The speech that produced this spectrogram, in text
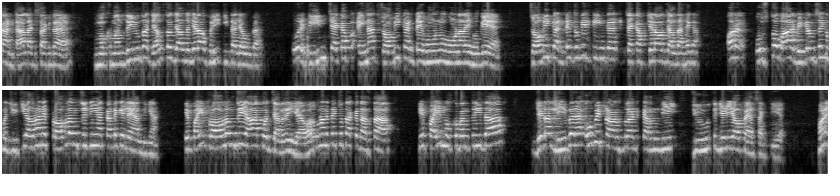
ਘੰਟਾ ਲੱਗ ਸਕਦਾ ਹੈ। ਮੁੱਖ ਮੰਤਰੀ ਨੂੰ ਤਾਂ ਜਲਦ ਤੋਂ ਜਲਦ ਜਿਹੜਾ ਉਹ ਫ੍ਰੀ ਕੀਤਾ ਜਾਊਗਾ। ਉਹ ਰੂਟੀਨ ਚੈੱਕਅਪ ਇੰਨਾ 24 ਘੰਟੇ ਹੋਣ ਨੂੰ ਹੋਣ ਵਾਲੇ ਹੋ ਗਏ ਐ 24 ਘੰਟੇ ਤੁਹਾਡੀ ਰੁਟੀਨ ਚੈੱਕਅਪ ਜਿਹੜਾ ਉਹ ਚੱਲਦਾ ਹੈਗਾ। ਔਰ ਉਸ ਤੋਂ ਬਾਅਦ ਵਿਕਰਮ ਸਿੰਘ ਮਜੀਠੀਆ ਉਹਨਾਂ ਨੇ ਪ੍ਰੋਬਲਮਸ ਜਿਹੜੀਆਂ ਕੱਢ ਕੇ ਲਿਆਂਦੀਆਂ ਕਿ ਭਾਈ ਪ੍ਰੋਬਲਮ ਹੀ ਆਹ ਕੁਝ ਚੱਲ ਰਹੀ ਹੈ। ਔਰ ਉਹਨਾਂ ਨੇ ਤਾਂ ਇੱਥੋਂ ਤੱਕ ਦੱਸਤਾ ਕਿ ਭਾਈ ਮੁੱਖ ਮੰਤਰੀ ਦਾ ਜਿਹੜਾ ਲੀਵਰ ਹੈ, ਉਹ ਵੀ ਟ੍ਰਾਂਸਪਲਾਂਟ ਕਰਨ ਦੀ ਜ਼ਰੂਰਤ ਜਿਹੜੀ ਆ, ਉਹ ਪੈ ਸਕਦੀ ਹੈ। ਹੁਣ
